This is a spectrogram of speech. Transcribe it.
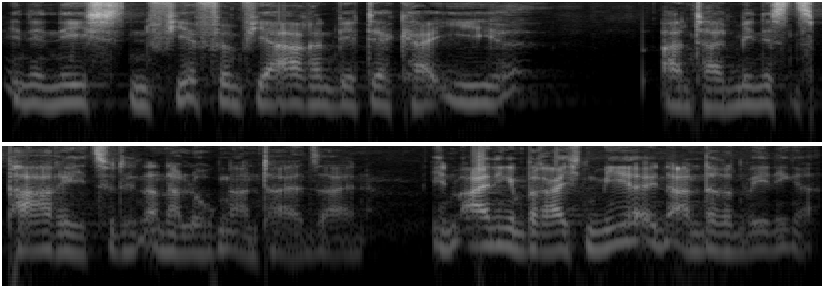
in den nächsten vier, fünf Jahren wird der KI-Anteil mindestens pari zu den analogen Anteilen sein. In einigen Bereichen mehr, in anderen weniger.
